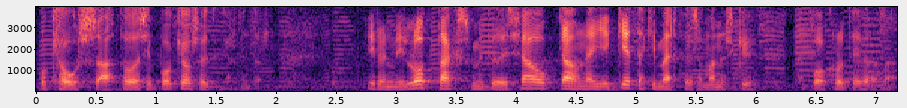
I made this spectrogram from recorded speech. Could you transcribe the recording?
og kjósa þó það sé búið að kjósa utkjörfundar. Í rauninni í lókdags myndu þau sjá, já nei ég get ekki mert þess að mannesku það búið að króta yfir hana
